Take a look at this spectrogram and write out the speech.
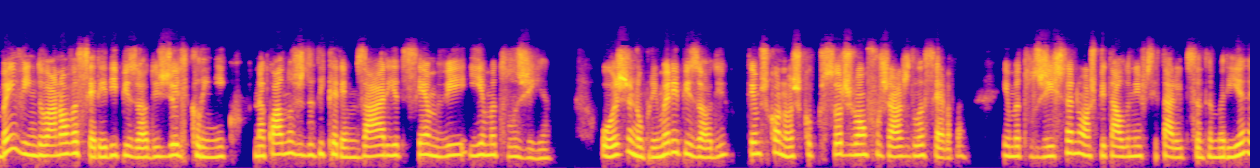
Bem-vindo à nova série de episódios de Olho Clínico, na qual nos dedicaremos à área de CMV e hematologia. Hoje, no primeiro episódio, temos connosco o professor João Forjás de Lacerda, hematologista no Hospital Universitário de Santa Maria,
